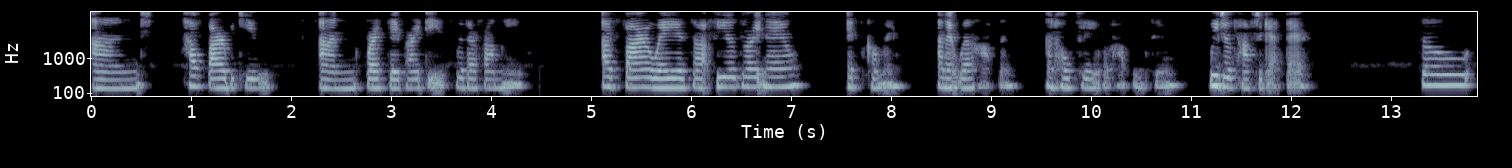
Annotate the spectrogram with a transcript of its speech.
and have barbecues and birthday parties with our families as far away as that feels right now, it's coming and it will happen. And hopefully it will happen soon. We just have to get there. So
